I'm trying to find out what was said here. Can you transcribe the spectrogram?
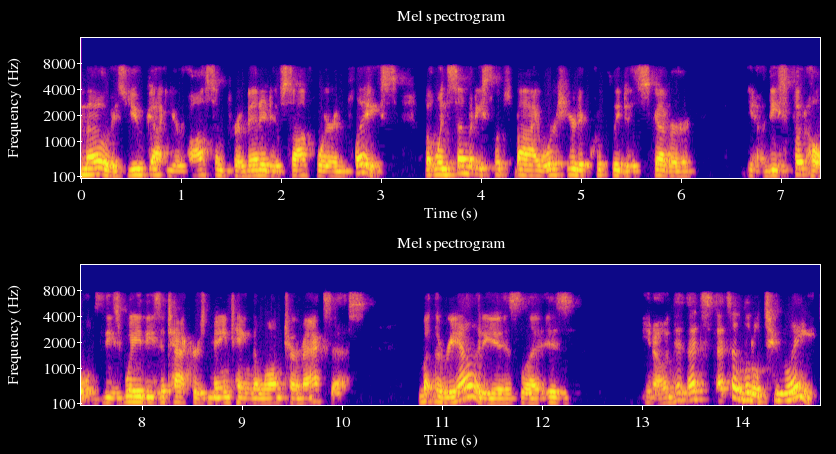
MO is you've got your awesome preventative software in place, but when somebody slips by, we're here to quickly discover, you know, these footholds, these way these attackers maintain the long-term access. But the reality is, is, you know, that's that's a little too late.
